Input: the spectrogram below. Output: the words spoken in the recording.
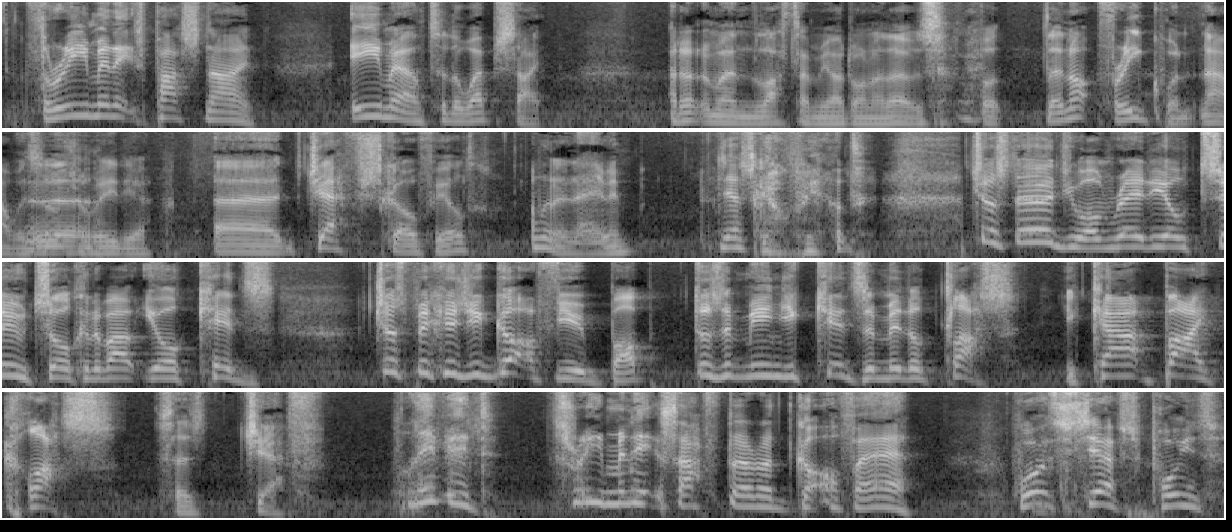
Three minutes past nine. Email to the website. I don't know when the last time you had one of those, but they're not frequent now with social media. Uh, Jeff Schofield, I'm going to name him. Jeff Schofield. Just heard you on Radio 2 talking about your kids. Just because you got a few, Bob, doesn't mean your kids are middle class. You can't buy class, says Jeff. Livid. Three minutes after I'd got off air. What's Jeff's point?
